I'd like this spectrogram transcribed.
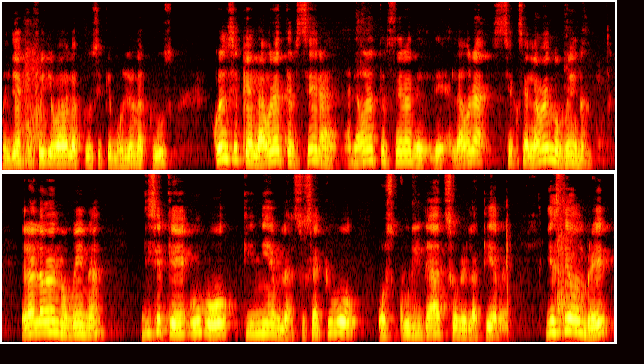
el día que fue llevado a la cruz y que murió en la cruz, acuérdense que a la hora tercera, a la hora tercera, de, a la hora sexta, a la hora novena, era la hora novena, dice que hubo tinieblas, o sea que hubo oscuridad sobre la tierra. Y este hombre,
